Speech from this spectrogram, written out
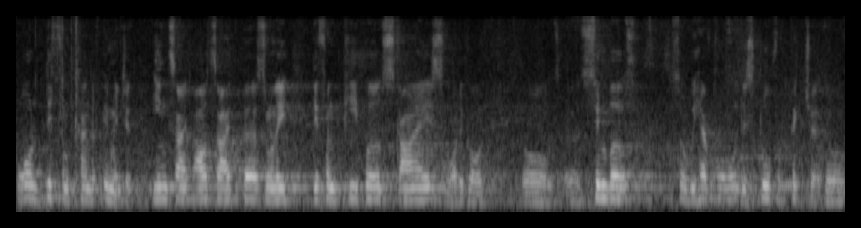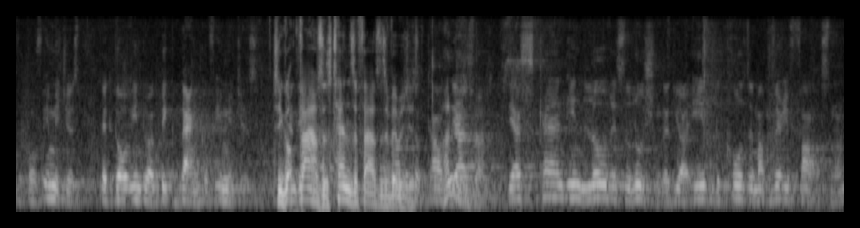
all different kind of images, inside, outside, personally, different people, skies, what do you call, or, uh, symbols. So we have all this group of pictures, of, of images that go into a big bank of images. So you've got And they are- thousands, tens of thousands of images. Of thousands. Hundreds They of are- thousands. They are scanned in low resolution that you are able to call them up very fast. No?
